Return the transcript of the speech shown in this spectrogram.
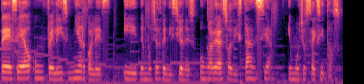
Te deseo un feliz miércoles y de muchas bendiciones, un abrazo a distancia y muchos éxitos.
